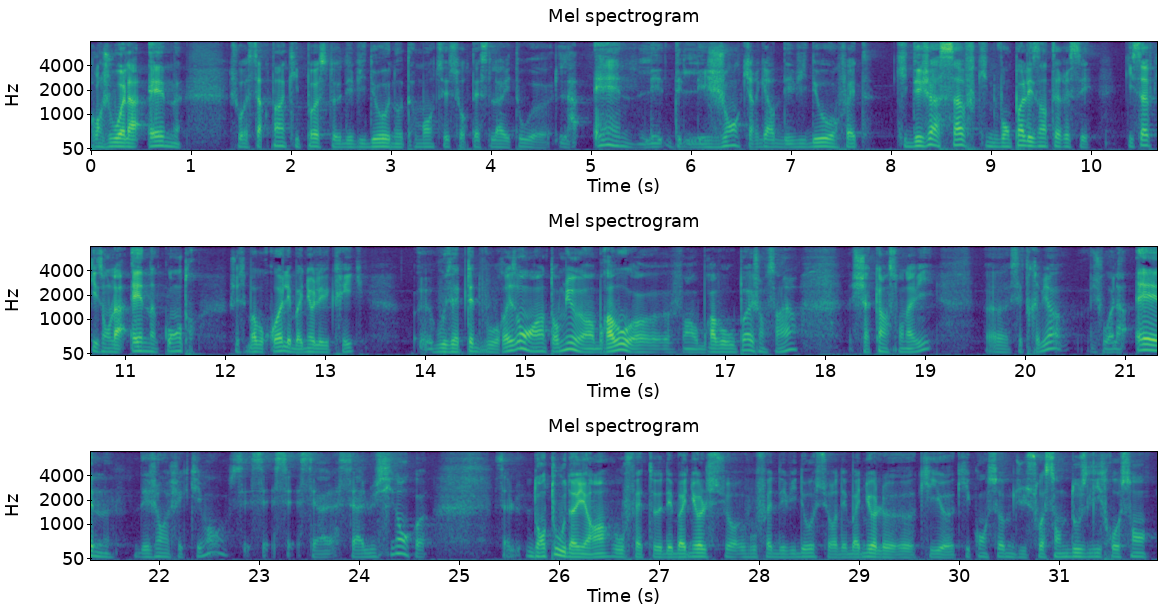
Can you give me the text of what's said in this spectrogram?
Quand je vois la haine, je vois certains qui postent des vidéos, notamment sur Tesla et tout, euh, la haine, les, les, gens qui regardent des vidéos en fait, qui déjà savent qu'ils ne vont pas les intéresser, qui savent qu'ils ont la haine contre, je sais pas pourquoi, les bagnoles électriques. Euh, vous avez peut-être vos raisons, hein, tant mieux, hein, bravo, hein, enfin bravo ou pas, j'en sais rien. Chacun a son avis, euh, c'est très bien je vois la haine des gens, effectivement. C'est hallucinant, quoi. Dans tout d'ailleurs, hein. vous faites des bagnoles vous faites des vidéos sur des bagnoles euh, qui, euh, qui, consomment du 72 litres au 100.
